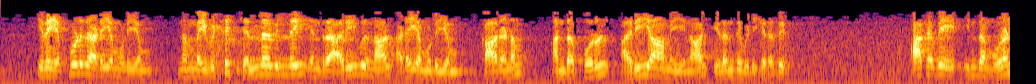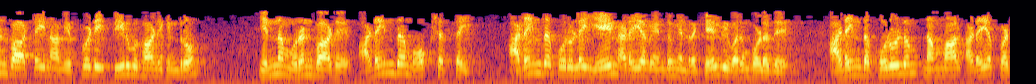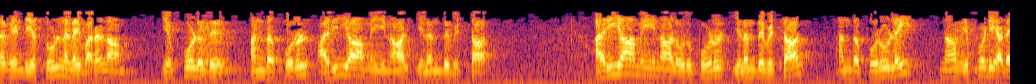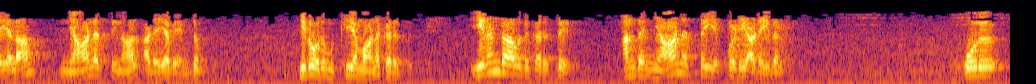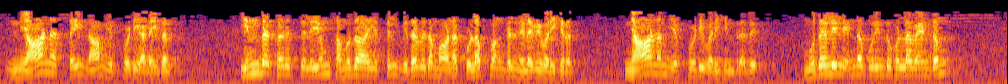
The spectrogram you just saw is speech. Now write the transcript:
இதை எப்பொழுது அடைய முடியும்? நம்மை விட்டு செல்லவில்லை என்ற அறிவினால் அடைய முடியும். காரணம் அந்த பொருள் அறியாமையினால் இழந்து விடுகிறது. ஆகவே இந்த முரண்பாட்டை நாம் எப்படி தீர்வு காணுகின்றோம்? என்ன முரண்பாடு? அடைந்த மோட்சத்தை அடைந்த பொருளை ஏன் அடைய வேண்டும் என்ற கேள்வி வரும் பொழுது அடைந்த பொருளும் நம்மால் அடையப்பட வேண்டிய சூழ்நிலை வரலாம். எப்பொழுது அந்த பொருள் அறியாமையினால் இழந்து விட்டால். அறியாமையினால் ஒரு பொருள் இழந்து விட்டால் அந்த பொருளை நாம் எப்படி அடையலாம்? ஞானத்தினால் அடைய வேண்டும். இது ஒரு முக்கியமான கருத்து. இரண்டாவது கருத்து அந்த ஞானத்தை எப்படி அடைதல்? ஒரு ஞானத்தை நாம் எப்படி அடைதல்? இந்த கருத்திலையும் சமுதாயத்தில் விதவிதமான குழப்பங்கள் நிலவி வருகிறது. ஞானம் எப்படி வருகின்றது? முதலில் என்ன புரிந்து கொள்ள வேண்டும்?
